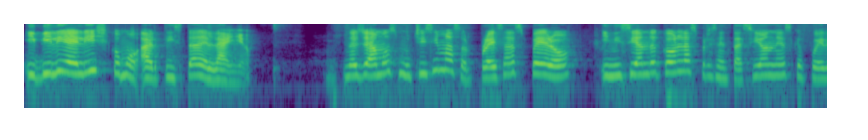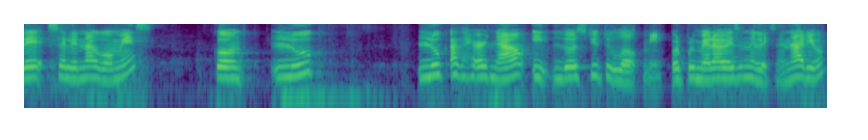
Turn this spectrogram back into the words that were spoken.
y Billie Eilish como artista del año. Nos llevamos muchísimas sorpresas, pero Iniciando con las presentaciones que fue de Selena Gómez con Look, Look at Her Now y Lose You to Love Me por primera vez en el escenario.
